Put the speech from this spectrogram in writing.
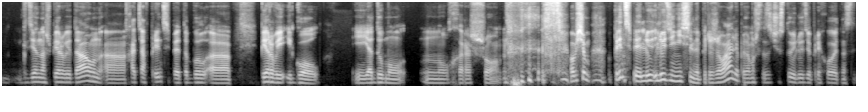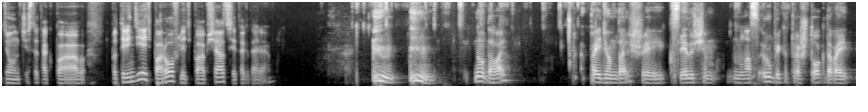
где наш первый даун, э, хотя, в принципе, это был э, первый и гол. И я думал, ну, хорошо. В общем, в принципе, люди не сильно переживали, потому что зачастую люди приходят на стадион чисто так по потрендеть, порофлить, пообщаться и так далее. Ну, давай пойдем дальше к следующим. У нас рубрика «Трэш-ток». Давай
